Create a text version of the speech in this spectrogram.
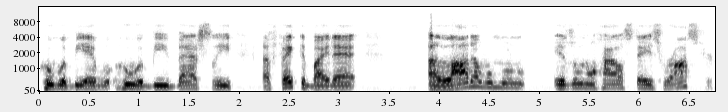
who would be able who would be vastly affected by that, a lot of them is on Ohio State's roster.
